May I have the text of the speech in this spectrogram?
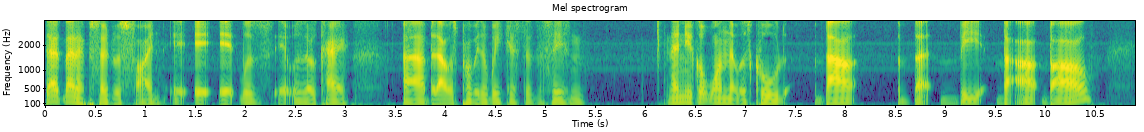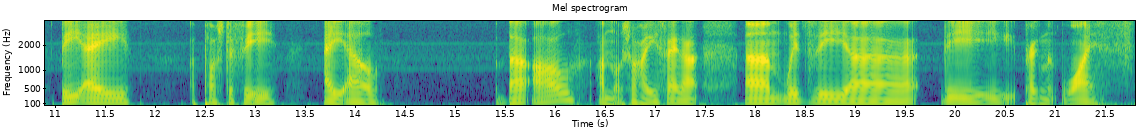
that that episode was fine. It it, it was it was okay, uh, but that was probably the weakest of the season. Then you got one that was called Baal B Baal B A apostrophe A L Baal. I'm not sure how you say that. Um, with the uh, the pregnant wife,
